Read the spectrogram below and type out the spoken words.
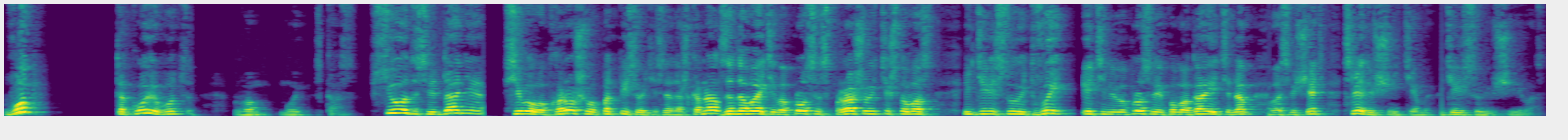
Вот такой вот вам мой сказ. Все, до свидания. Всего вам хорошего. Подписывайтесь на наш канал. Задавайте вопросы, спрашивайте, что вас интересует. Вы этими вопросами помогаете нам освещать следующие темы, интересующие вас.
